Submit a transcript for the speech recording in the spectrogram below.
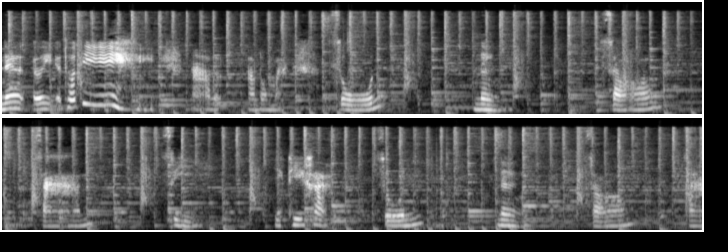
เนอเอ้ยโทษทีเอาเอาลงมา ศูนย์หนึ่งสองสามสี่อีกทีค่ะศูนย์หนึ่งสองสา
